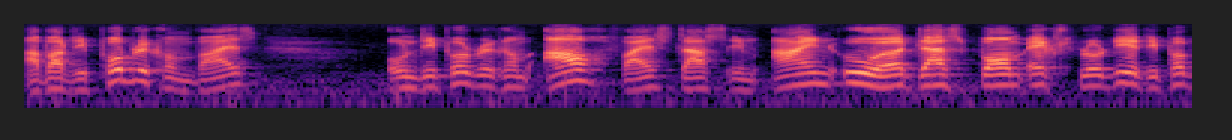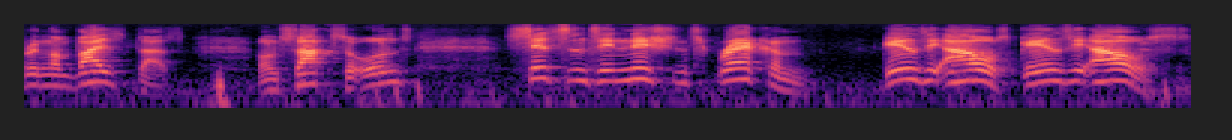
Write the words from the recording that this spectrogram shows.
aber die Publikum weiß und die Publikum auch weiß, dass im 1 Uhr das Bomb explodiert. Die Publikum weiß das und sagt zu uns, sitzen Sie nicht und sprechen, gehen Sie aus, gehen Sie aus.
